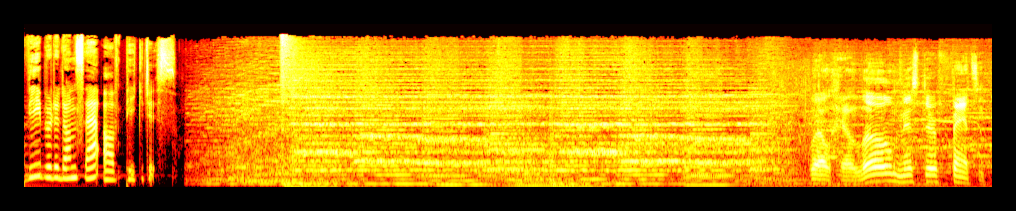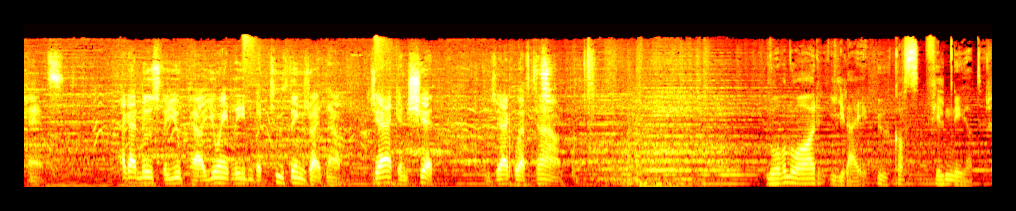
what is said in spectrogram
Vi burde danse av Pikachu's. Well, hello, Mr. Fancy Pants. I got news for you, pal. You ain't leading but two things right now Jack and shit. And Jack left town. Nova Noir gir deg ukas filmnyheter.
